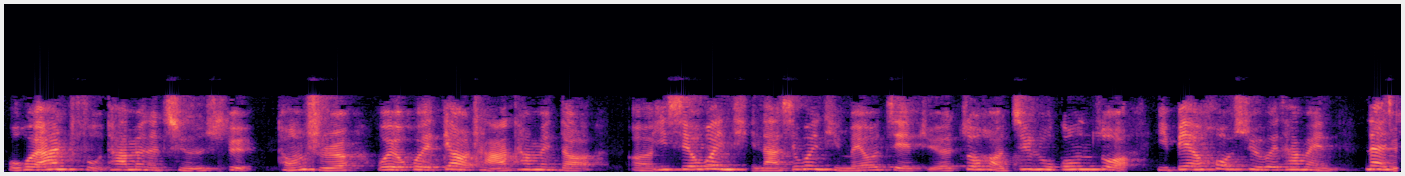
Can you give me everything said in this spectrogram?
我会安抚他们的情绪，同时我也会调查他们的呃一些问题，哪些问题没有解决，做好记录工作，以便后续为他们耐心。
